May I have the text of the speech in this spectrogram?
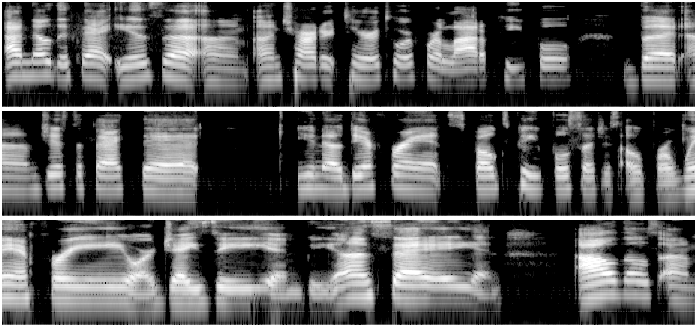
I know that that is a um, uncharted territory for a lot of people, but um, just the fact that you know different spokespeople such as Oprah Winfrey or Jay Z and Beyonce and all those um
